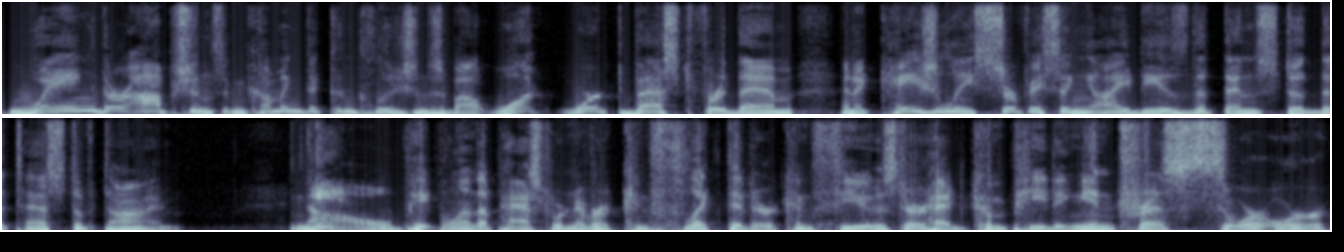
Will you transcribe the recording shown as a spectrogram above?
weighing their options and coming to conclusions about what worked best for them and occasionally surfacing ideas that then stood the test of time. No, people in the past were never conflicted or confused or had competing interests or or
